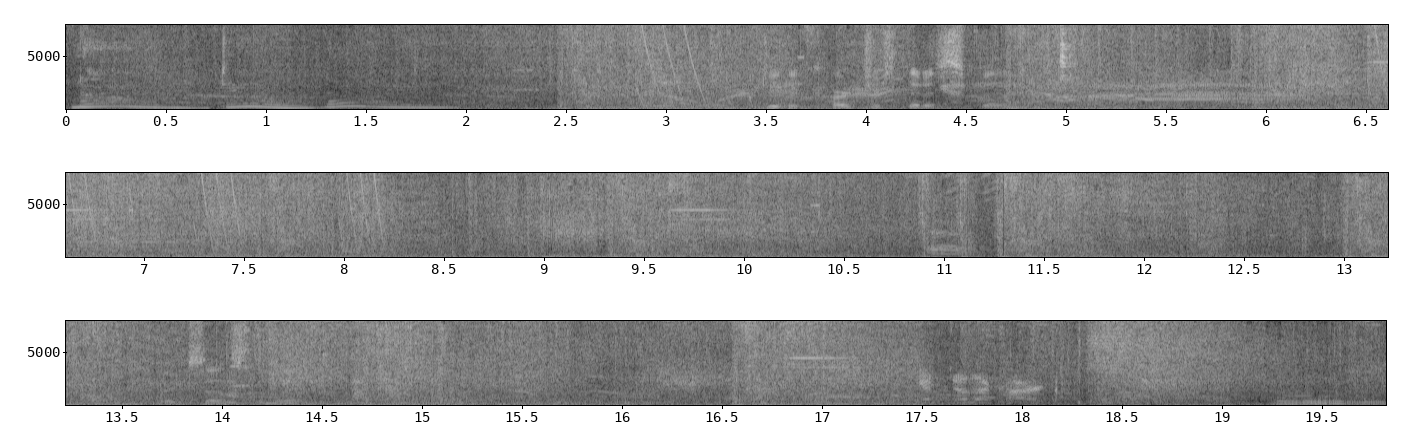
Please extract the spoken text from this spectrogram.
No, dude, no. Dude, the cart just did a spin. Makes sense to me. Get to the cart. Holy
